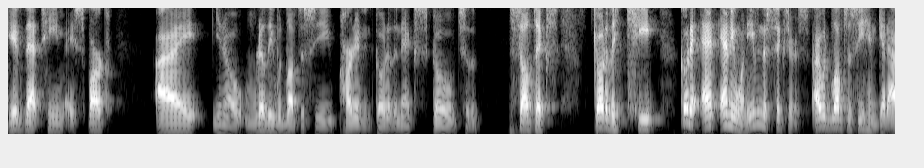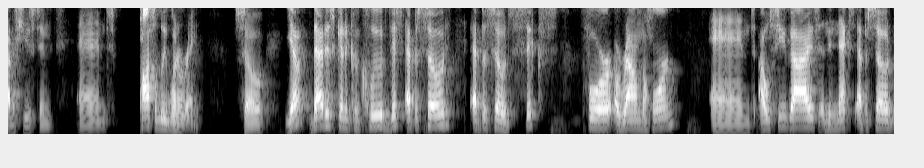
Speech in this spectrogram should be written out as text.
give that team a spark. I, you know, really would love to see Harden go to the Knicks, go to the Celtics, go to the Heat, go to a- anyone, even the Sixers. I would love to see him get out of Houston and possibly win a ring. So, yeah, that is going to conclude this episode, episode six for Around the Horn. And I will see you guys in the next episode.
